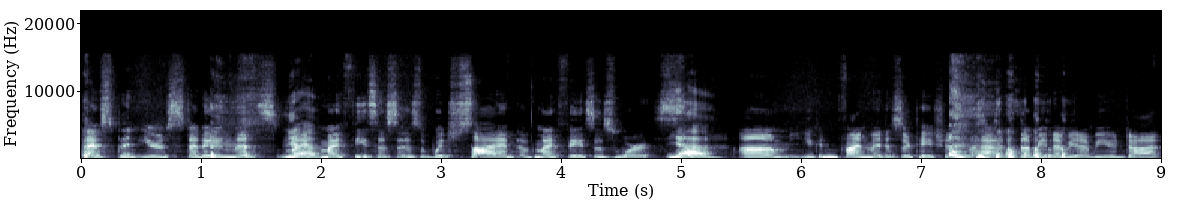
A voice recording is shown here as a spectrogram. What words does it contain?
Like, I've spent years studying this. My, Yeah. my thesis is which side of my face is worse. Yeah. Um, you can find my dissertation at www.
